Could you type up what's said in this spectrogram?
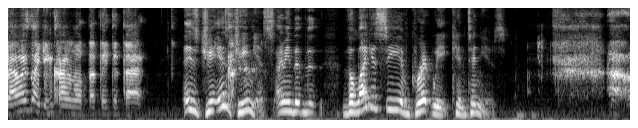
that was like incredible that they did that. Is ge- is genius. I mean the, the the legacy of Grit Week continues. Oh,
